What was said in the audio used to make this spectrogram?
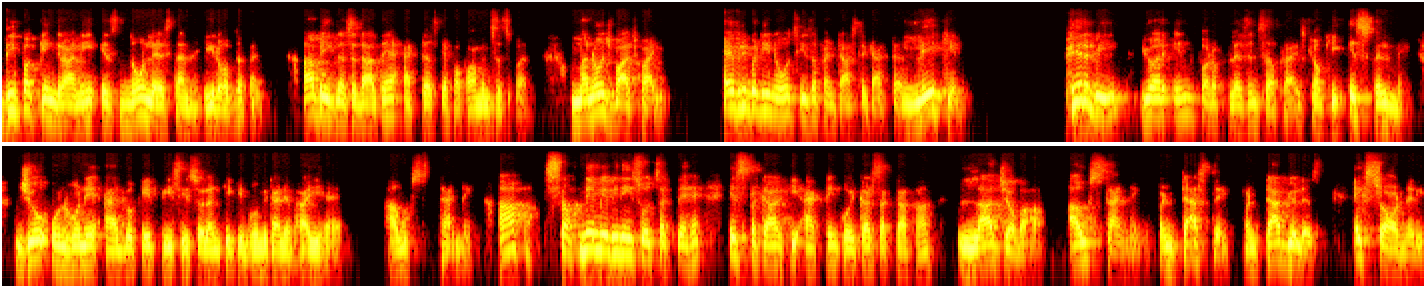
Deepak Kingrani is no less than the hero of the film अब एक नज़र डालते हैं एक्टर्स के परफॉर्मेंसेस पर। Manoj Bajpai everybody knows he is a fantastic actor लेकिन फिर भी you are in for a pleasant surprise क्योंकि इस फ़िल्म में जो उन्होंने एडवोकेट पीसी सोलंकी की भूमिका निभाई है आउटस्टैंडिंग आप सपने में भी नहीं सोच सकते हैं इस प्रकार की एक्टिंग कोई कर सकता था। लाजवाब आउटस्टैंडिंग फंटेस्टिक फंटेबुलस एक्स्ट्रॉर्डनरी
